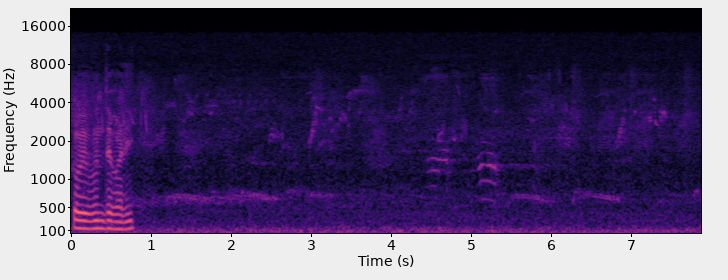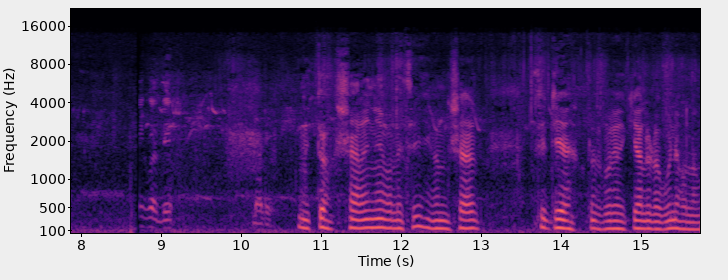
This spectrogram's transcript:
কবি বুনতে পারি। তো সারাই নিয়ে বলেছি এখন সার ছিটিয়ে তারপরে কি আলুটা বইনে হলাম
